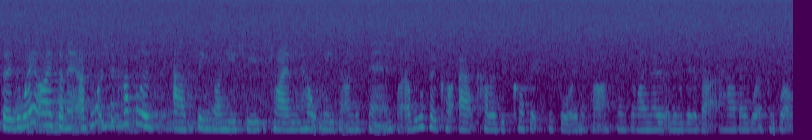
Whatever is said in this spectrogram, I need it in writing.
So the way I've done it, I've watched a couple of um, things on YouTube to try and help me to understand, but I've also co- uh, coloured with Copics before in the past, and so I know a little bit about how they work as well.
